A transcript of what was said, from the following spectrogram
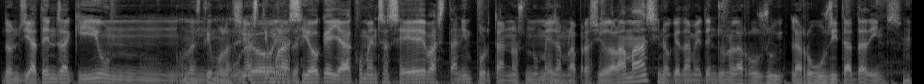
doncs ja tens aquí un, Una estimulació, una estimulació que ja comença a ser bastant important, no és només amb la pressió de la mà, sinó que també tens una, la, la rugositat de dins. Mm.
